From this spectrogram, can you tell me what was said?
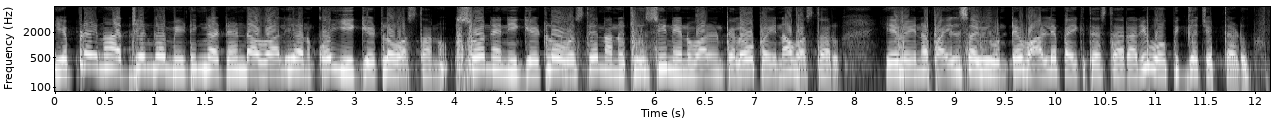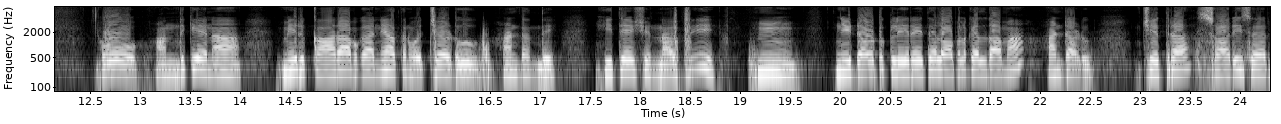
ఎప్పుడైనా అర్జెంట్గా మీటింగ్ అటెండ్ అవ్వాలి అనుకో ఈ గేట్లో వస్తాను. సో నేను ఈ గేట్లో వస్తే నన్ను చూసి నేను వాళ్ళని పిలవపోయినా వస్తారు. ఏవైనా ఫైల్స్ అవి ఉంటే వాళ్ళే పైకి తెస్తారని ఓపిక్గా చెప్తాడు. ఓ అందుకేనా? మీరు కారు ఆపగానే అతను వచ్చాడు అంటుంది. హితేష్ నవ్వి నీ డౌట్ క్లియర్ అయితే లోపలికి వెళ్దామా? అంటాడు. చిత్ర సారీ సార్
